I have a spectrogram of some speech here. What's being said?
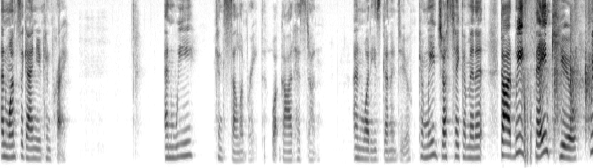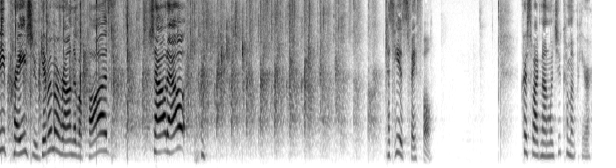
And once again, you can pray. And we can celebrate what God has done and what He's going to do. Can we just take a minute? God, we thank you. We praise you. Give Him a round of applause. Shout out. Because He is faithful. Chris Wagnon, would you come up here?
